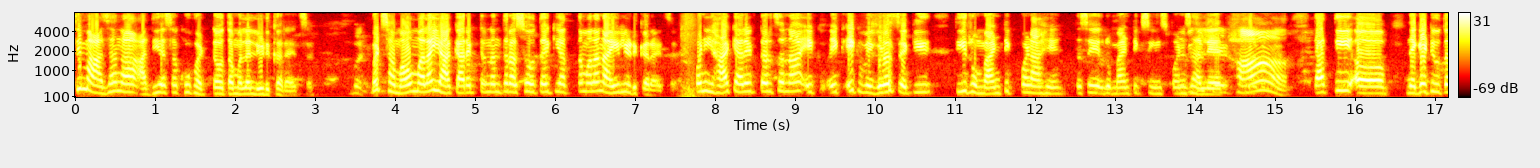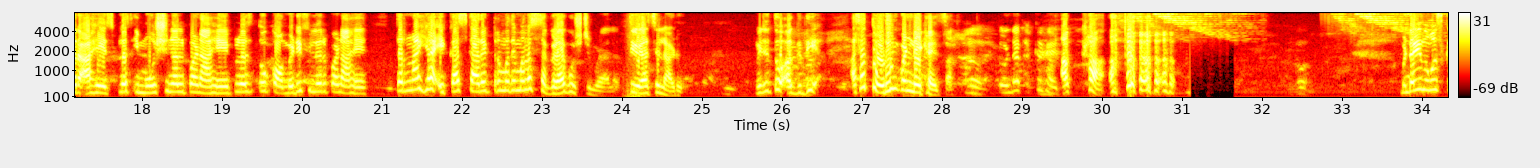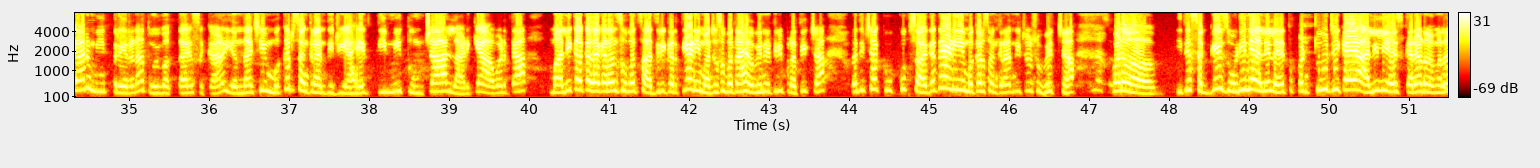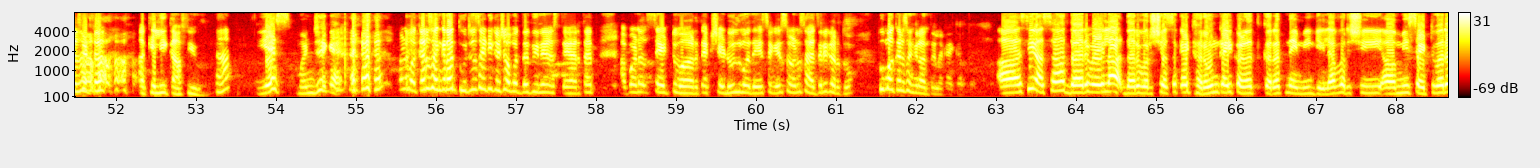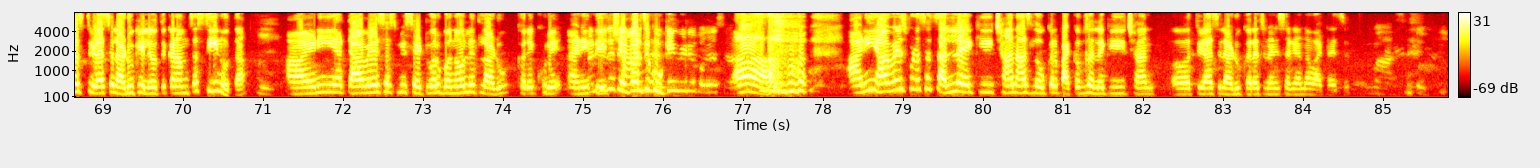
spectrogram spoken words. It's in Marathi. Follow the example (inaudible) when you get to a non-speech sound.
सी माझा ना आधी असा खूप हट्ट होता मला लीड करायचं. बट समाव मला ह्या कॅरेक्टर नंतर असं होतंय की आता मला नाही लीड करायचं पण ह्या कॅरेक्टरचं ना एक एक एक वेगळंच आहे की ती रोमॅन्टिक पण आहे. तसे रोमॅन्टिक सीन्स पण झाले आहेत. हा. त्यात ती नेगेटिव्ह तर आहेच. प्लस इमोशनल पण आहे. प्लस तो कॉमेडी फिलर पण आहे. तर ना ह्या एकाच कॅरेक्टरमध्ये मला सगळ्या गोष्टी मिळाल्या. तिळाचे लाडू. म्हणजे तो अगदी असा तोडून पण नाही खायचा. हो, तोंडात अख्खा खायचं. अख्खा. मंडळी नमस्कार. मी प्रेरणा तुम्ही बघताय सकाळ. यंदाची मकर संक्रांती जी आहे ती मी तुमच्या लाडक्या आवडत्या मालिका कलाकारांसोबत साजरी करते आणि माझ्यासोबत आहे अभिनेत्री प्रतीक्षा. प्रतीक्षा खूप खूप स्वागत आहे आणि मकर संक्रांतीच्या शुभेच्छा. पण इथे सगळे जोडीने आलेले आहेत पण तू जी काय आलेली आहेस कारण मला असं वाटतं अकेली काफी हो. येस म्हणजे काय? (laughs) पण मकर संक्रांत तुझ्यासाठी कशा पद्धतीने असते? अर्थात आपण सेटवर त्या शेड्यूल मध्ये सगळे सण साजरे करतो. तू मकर संक्रांतीला काय करतो? सी असं दरवेळेला दरवर्षी असं काही ठरवून काही कळत करत नाही मी. गेल्या वर्षी अं, मी सेटवरच तिळाचे लाडू केले होते कारण आमचा सीन होता. आणि त्यावेळेसच मी सेटवर बनवलेत लाडू खरे खुरे आणि आणि तुझे छान सेटवरचे झाले. कुकिंग व्हिडिओ बघत असतात. आ. (laughs) आणि यावेळेस पण असं चाललंय की छान आज लवकर पॅकअप झालं की छान तिळाचे लाडू करायचे आणि सगळ्यांना वाटायचे.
